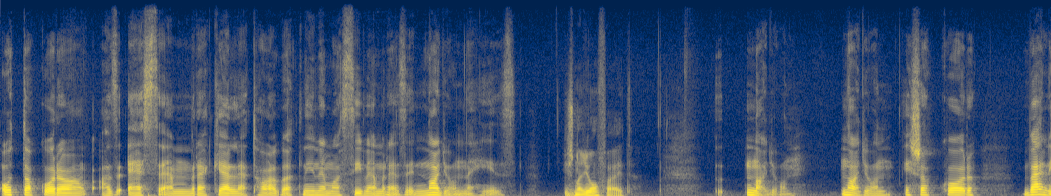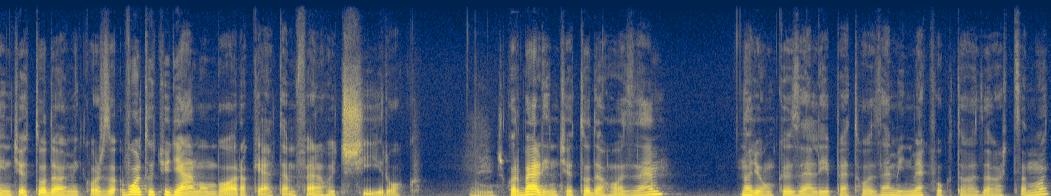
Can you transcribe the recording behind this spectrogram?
ott akkor a, az eszemre kellett hallgatni, nem a szívemre, ez egy nagyon nehéz. És nagyon fájt? Nagyon. Nagyon. És akkor Bálint jött oda, amikor... Volt úgy, hogy álmomba arra keltem fel, hogy sírok. Ú. És akkor Bálint jött oda hozzám, nagyon közel lépett hozzám, így megfogta az arcomat,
